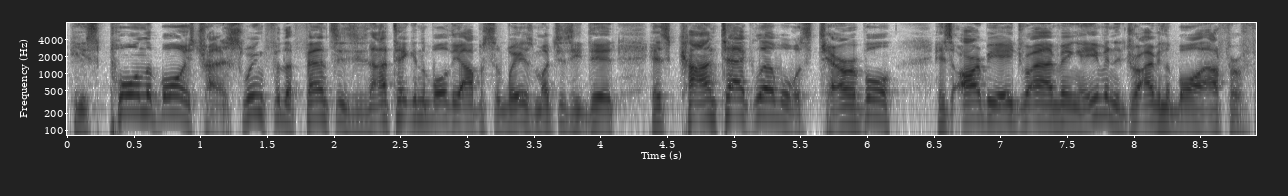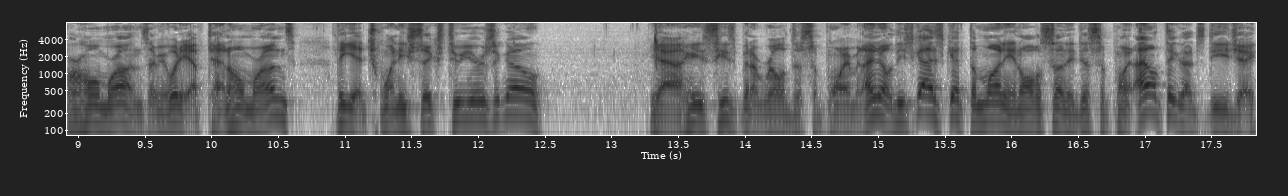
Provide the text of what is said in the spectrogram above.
He's pulling the ball. He's trying to swing for the fences. He's not taking the ball the opposite way as much as he did. His contact level was terrible. His RBA driving, even driving the ball out for, for home runs. I mean, what do you have? Ten home runs? I think he had twenty six two years ago. Yeah, he's he's been a real disappointment. I know these guys get the money and all of a sudden they disappoint. I don't think that's DJ.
